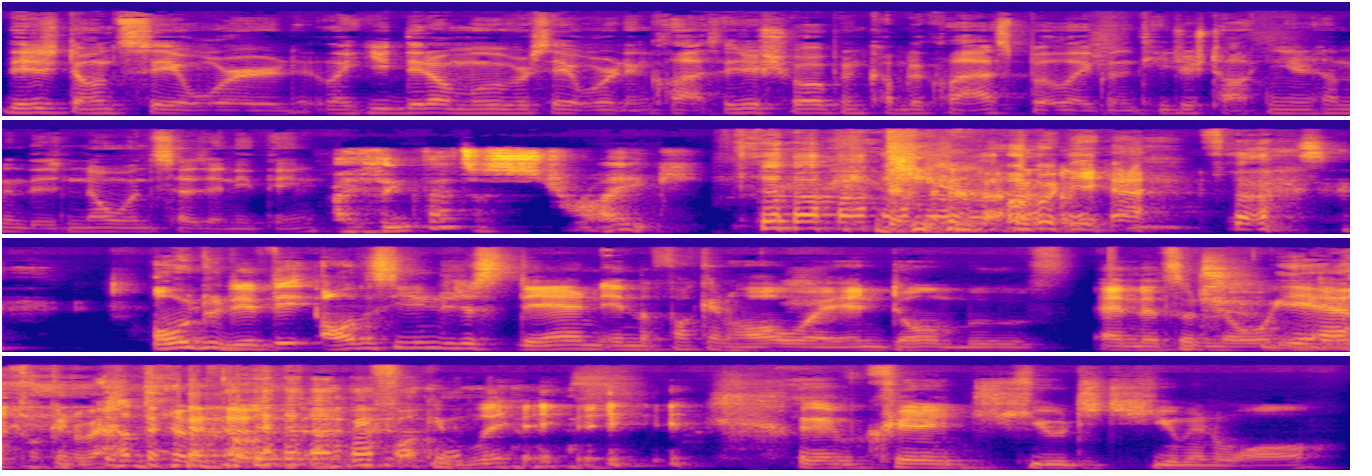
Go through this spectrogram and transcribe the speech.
they just don't say a word? Like you, they don't move or say a word in class. They just show up and come to class. But like when the teacher's talking or something, there's no one says anything. I think that's a strike. oh yeah. Oh, dude, if they, all the seniors just stand in the fucking hallway and don't move, and then so no one Yeah. get fucking around them, bro, that'd be fucking lit. like, it would create a huge human wall.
